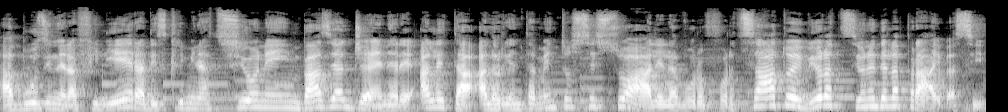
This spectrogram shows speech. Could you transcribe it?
Abusi nella filiera, discriminazione in base al genere, all'età, all'orientamento sessuale, lavoro forzato e violazione della privacy.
